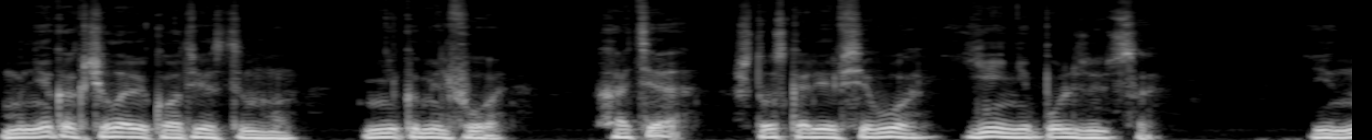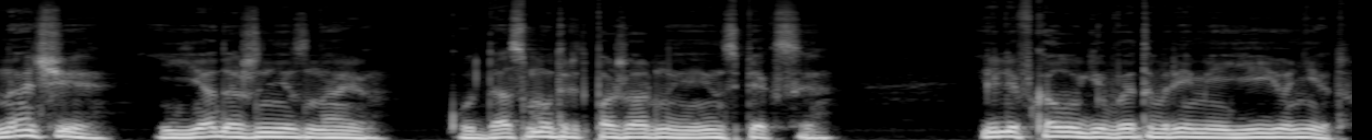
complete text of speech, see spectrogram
мне, как человеку ответственному, не камильфо. Хотя, что скорее всего, ей не пользуются. Иначе я даже не знаю. Куда смотрит пожарная инспекция? Или в Калуге в это время ее нет?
